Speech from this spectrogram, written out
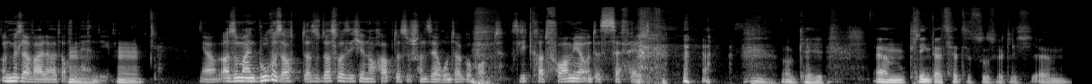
Und mittlerweile halt auf dem hm, Handy. Hm. Ja, also mein Buch ist auch, also das, was ich hier noch habe, das ist schon sehr runtergerockt. Es liegt gerade vor mir und es zerfällt. okay. Ähm, klingt, als hättest du es wirklich ähm,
